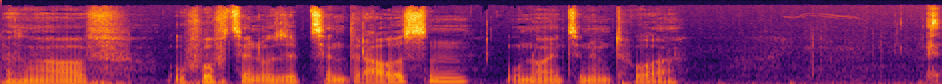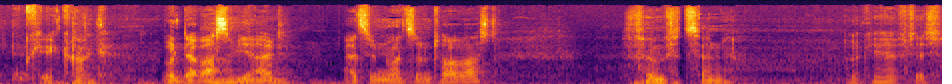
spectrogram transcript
Pass mal auf. U15, U17 draußen, U19 im Tor. Okay, krank. Und da warst du wie ähm, alt, als du 19 im Tor warst? 15. Okay, heftig.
